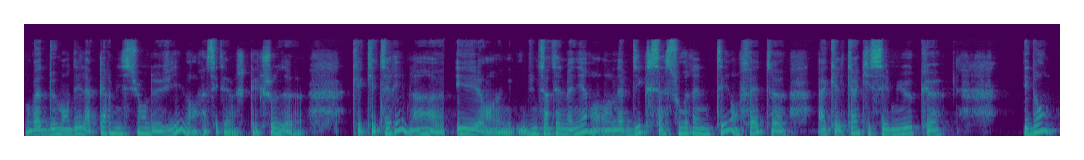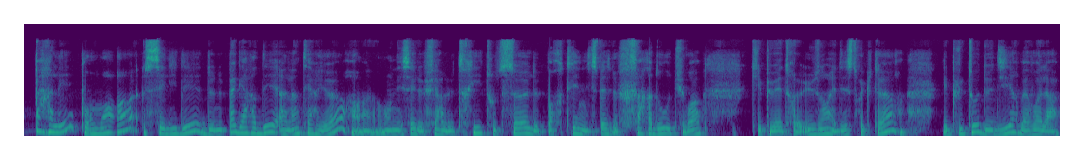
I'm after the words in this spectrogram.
on va demander la permission de vivre. Enfin, c'est quand même quelque chose qui, est terrible. Hein. Et d'une certaine manière, on abdique sa souveraineté en fait à quelqu'un qui sait mieux que. Et donc parler, pour moi, c'est l'idée de ne pas garder à l'intérieur. On essaie de faire le tri toute seule, de porter une espèce de fardeau, tu vois, qui peut être usant et destructeur, et plutôt de dire, ben voilà,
